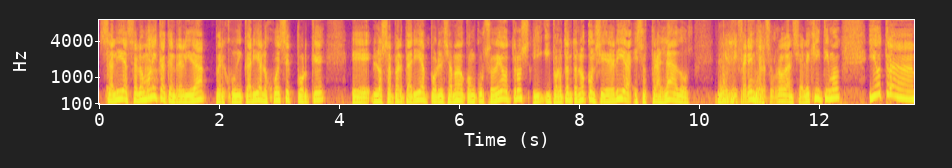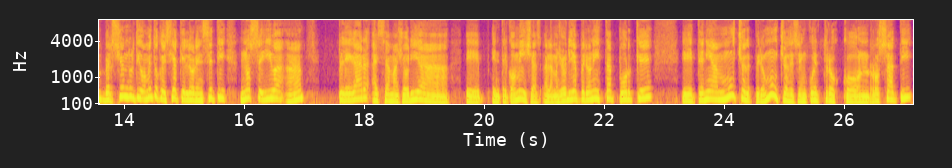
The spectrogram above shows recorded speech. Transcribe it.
salida salomónica que en realidad perjudicaría a los jueces porque eh, los apartaría por el llamado concurso de otros y, por lo tanto no consideraría esos traslados diferentes a la subrogancia legítimos. Y otra versión de último momento que decía que Lorenzetti no se iba a plegar a esa mayoría, eh, entre comillas, a la mayoría peronista porque eh, tenía muchos, pero muchos desencuentros con Rosati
